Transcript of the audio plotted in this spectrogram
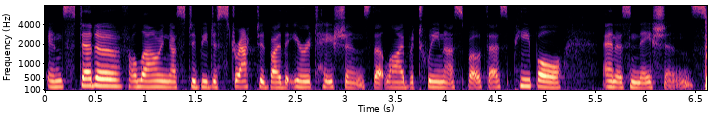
instead of allowing us to be distracted by the irritations that lie between us both as people and as nations.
